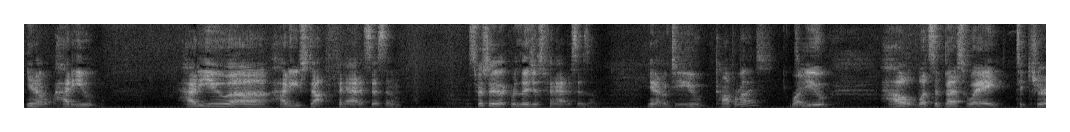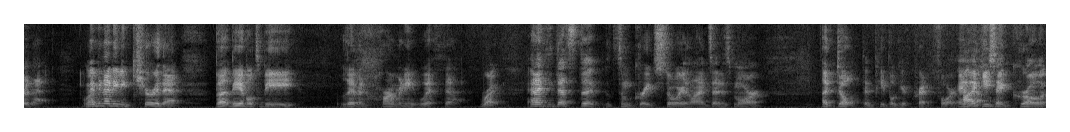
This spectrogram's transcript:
you know how do you how do you uh, how do you stop fanaticism, especially like religious fanaticism? You know, do you compromise? Right. Do you how what's the best way to cure that? Maybe not even cure that, but be able to be live in harmony with that. Right. And I think that's the some great storylines that is more adult than people give credit for. And like you said, grow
